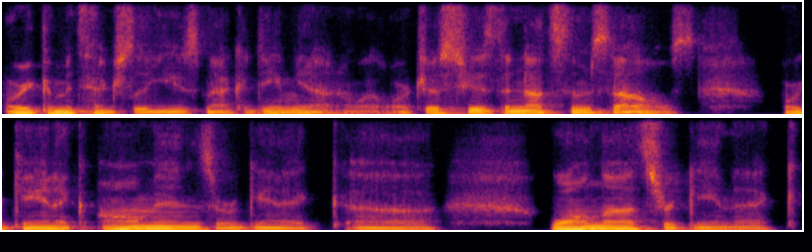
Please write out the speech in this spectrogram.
Or you can potentially use macadamia nut oil, or just use the nuts themselves organic almonds, organic uh, walnuts, organic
